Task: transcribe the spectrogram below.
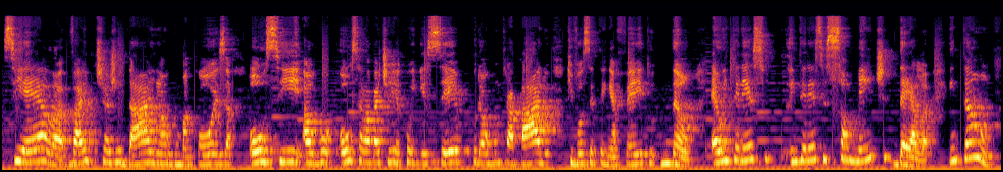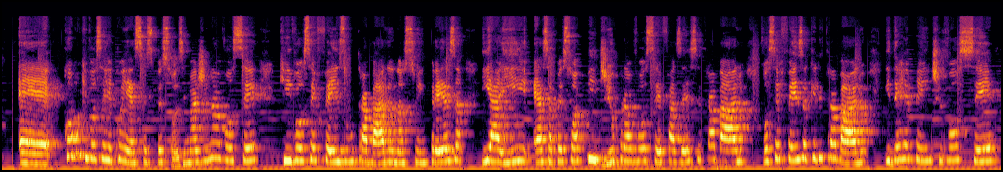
se ela vai te ajudar em alguma coisa ou se algum, ou se ela vai te reconhecer por algum trabalho que você tenha feito. Não, é o interesse, interesse somente dela. Então, é, como que você reconhece as pessoas? Imagina você que você fez um trabalho na sua empresa e aí essa pessoa pediu para você fazer esse trabalho, você fez aquele trabalho e de repente você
